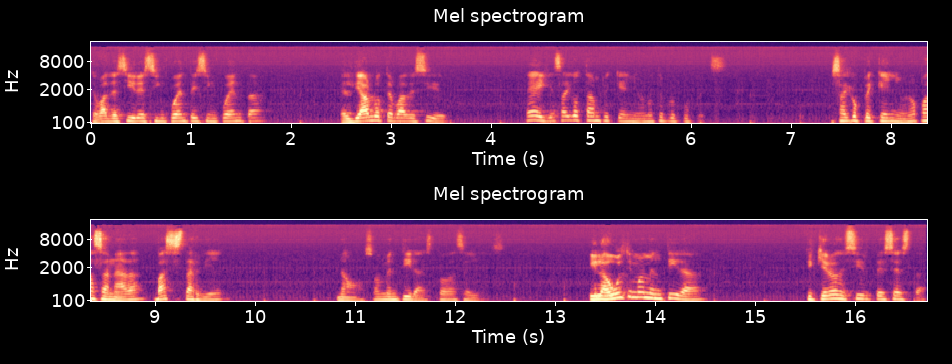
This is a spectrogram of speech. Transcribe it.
Te va a decir es 50 y 50, el diablo te va a decir, hey, es algo tan pequeño, no te preocupes. Es algo pequeño, no pasa nada, vas a estar bien. No, son mentiras todas ellas. Y la última mentira que quiero decirte es esta.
